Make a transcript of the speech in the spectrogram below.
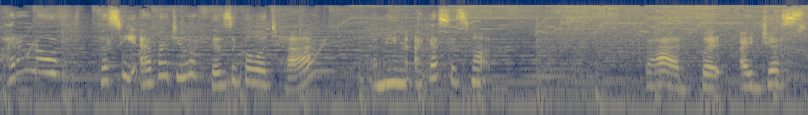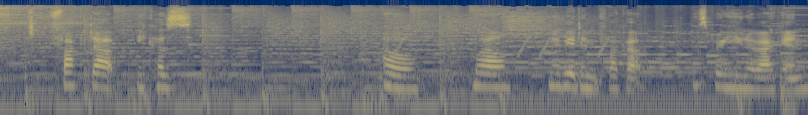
I don't know if does he ever do a physical attack? I mean, I guess it's not bad, but I just fucked up because. Oh, well, maybe I didn't fuck up. Let's bring Yuna back in.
